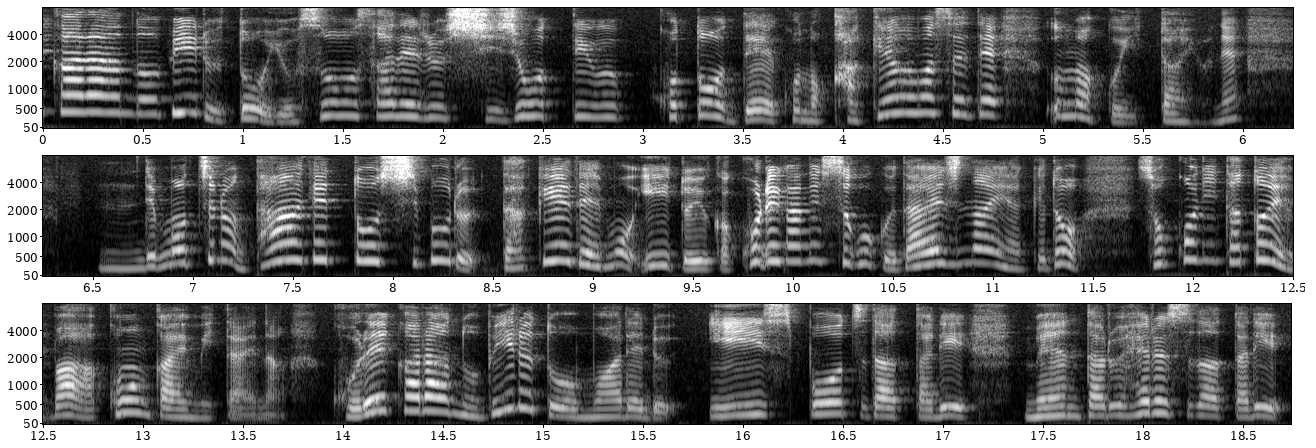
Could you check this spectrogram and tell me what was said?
から伸びると予想される市場っていうことでこの掛け合わせでうまくいったんよね。でもちろんターゲットを絞るだけでもいいというかこれがねすごく大事なんやけどそこに例えば今回みたいなこれから伸びると思われる e スポーツだったりメンタルヘルスだったり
